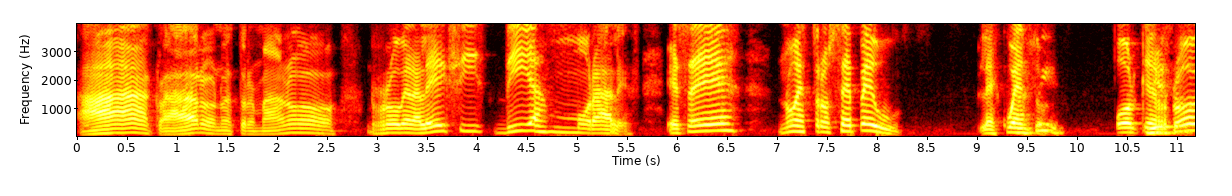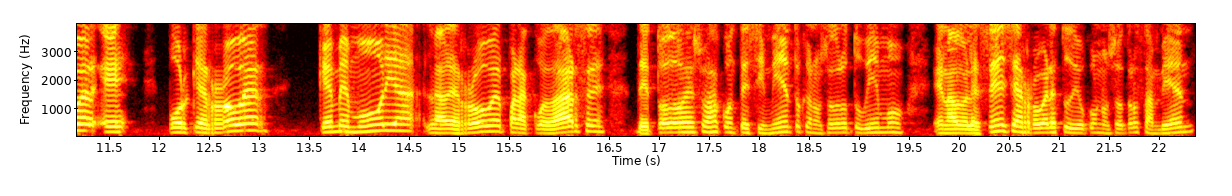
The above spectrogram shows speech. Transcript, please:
Ah, claro, nuestro hermano Robert Alexis Díaz Morales. Ese es nuestro CPU. Les cuento. Ah, porque Robert es, porque Robert, qué memoria la de Robert para acordarse de todos esos acontecimientos que nosotros tuvimos en la adolescencia. Robert estudió con nosotros también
